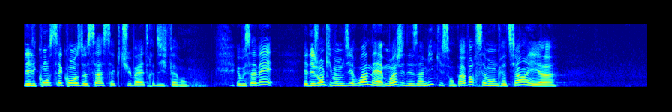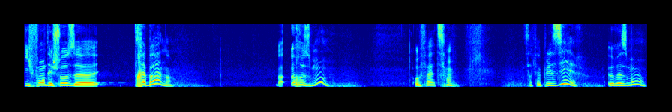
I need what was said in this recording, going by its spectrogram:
les conséquences de ça, c'est que tu vas être différent. Et vous savez, il y a des gens qui vont me dire, ouais, mais moi j'ai des amis qui ne sont pas forcément chrétiens et euh, ils font des choses euh, très bonnes. Bah, heureusement, au fait. Ça fait plaisir, heureusement.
